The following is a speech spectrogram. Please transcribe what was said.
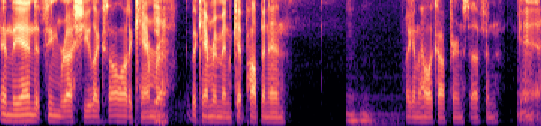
in the end it seemed rushy. Like saw a lot of camera. Yeah. The cameramen kept popping in, Mhm. like in the helicopter and stuff. And Yeah. yeah.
